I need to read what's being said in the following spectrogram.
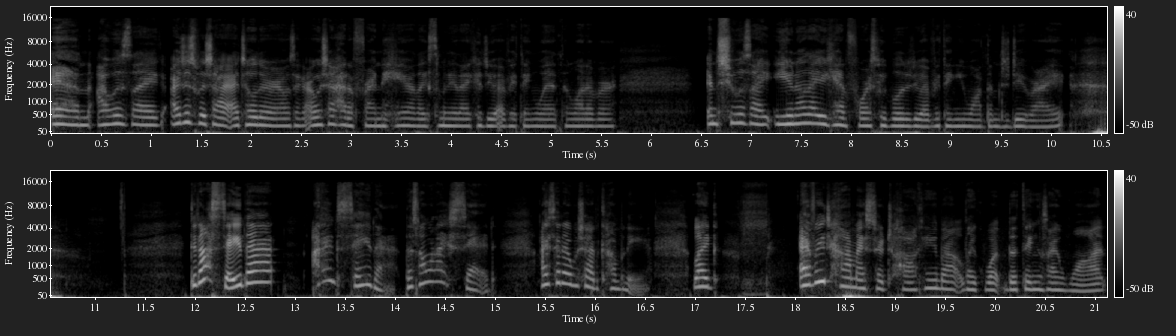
And I was like, I just wish I, I told her, I was like, I wish I had a friend here, like somebody that I could do everything with and whatever. And she was like, You know that you can't force people to do everything you want them to do, right? Did I say that? I didn't say that. That's not what I said. I said I wish I had company. Like, every time I start talking about like what the things I want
